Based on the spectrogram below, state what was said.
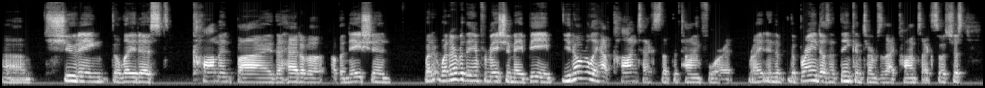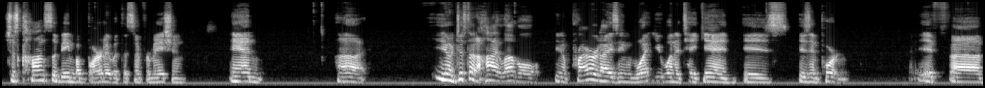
um, shooting, the latest comment by the head of a, of a nation, whatever the information may be, you don't really have context at the time for it, right? And the, the brain doesn't think in terms of that context. So it's just just constantly being bombarded with this information. And uh, you know, just at a high level, you know, prioritizing what you want to take in is is important. If uh,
